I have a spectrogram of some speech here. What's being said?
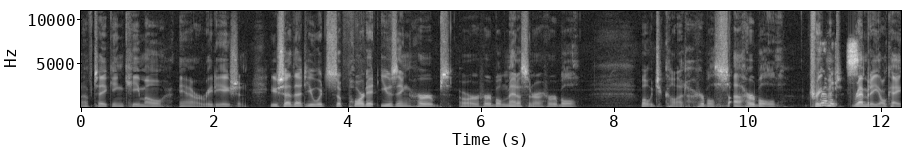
of taking chemo or radiation. You said that you would support it using herbs or herbal medicine or herbal. What would you call it? Herbal, uh, herbal treatment Remedies. remedy. Okay.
